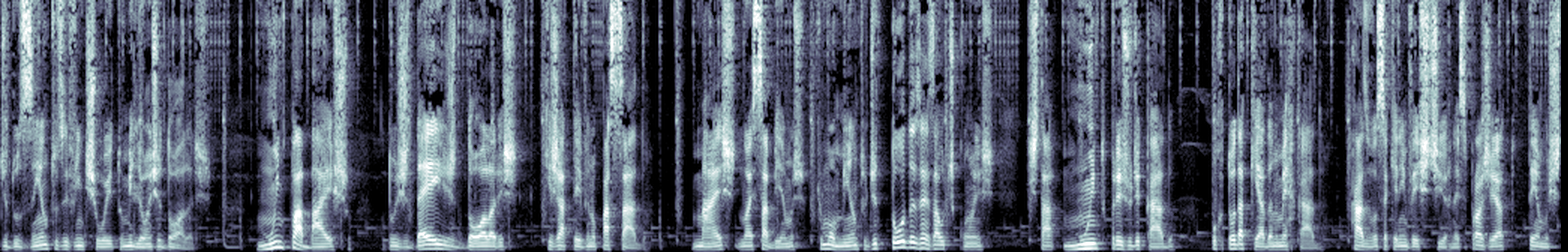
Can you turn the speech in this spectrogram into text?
de 228 milhões de dólares, muito abaixo dos 10 dólares que já teve no passado. Mas nós sabemos que o momento de todas as altcoins está muito prejudicado por toda a queda no mercado. Caso você queira investir nesse projeto, temos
